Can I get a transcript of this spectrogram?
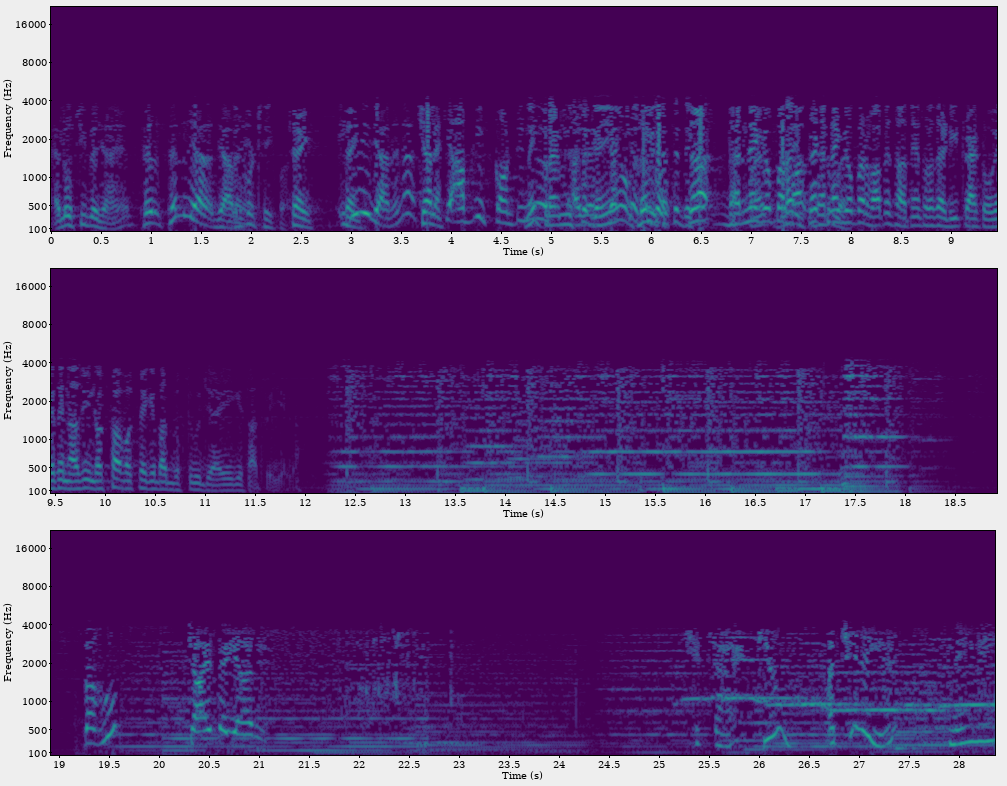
ایل او سی پہ جائیں پھر پھر جا رہے ہیں۔ ٹھیک اسی لیے جا رہے نا چلیں۔ کہ آپ کی کنٹینیو دھرنے کے اوپر دھرنے کے اوپر واپس آتے ہیں تھوڑا سا ڈیٹریکٹ ہو گئے تھے۔ ناظرین رقصہ وقفے کے بعد گفتگو جائے گی ساتھ رہیے گا بہو چائے تیار ہے۔ یہ چائے کیوں؟ اچھی نہیں ہے؟ نہیں نہیں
